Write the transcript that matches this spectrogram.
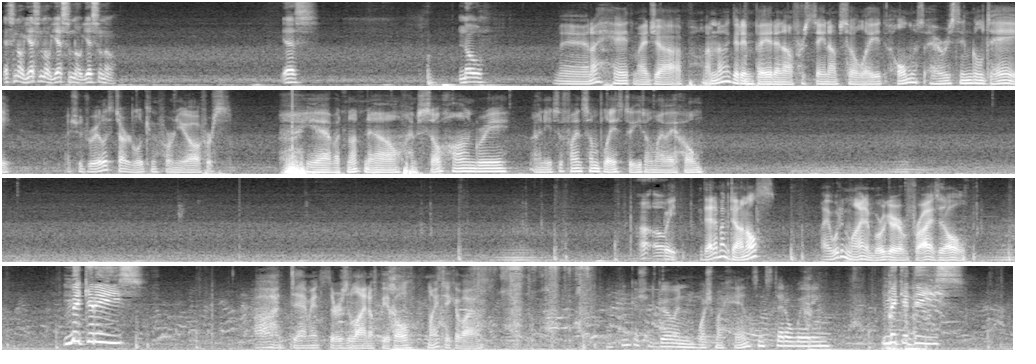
Yes or no? Yes or no? Yes or no? Yes or no? Yes. No. Man, I hate my job. I'm not getting paid enough for staying up so late almost every single day. I should really start looking for new offers. yeah, but not now. I'm so hungry. I need to find some place to eat on my way home. Wait, is that a McDonald's? I wouldn't mind a burger or fries at all. Mickeys! Ah, damn it, there's a line of people. Might take a while. I think I should go and wash my hands instead of waiting. Mickeys!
